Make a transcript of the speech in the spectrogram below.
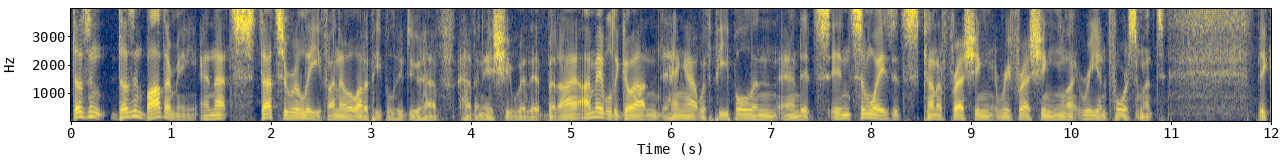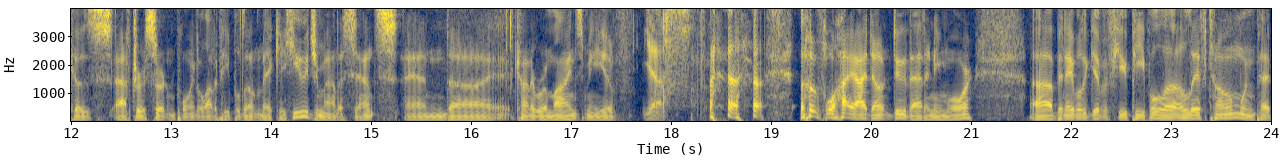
doesn't doesn't bother me, and that's that's a relief. I know a lot of people who do have have an issue with it, but I, am able to go out and hang out with people, and and it's in some ways it's kind of freshing, refreshing, like reinforcement. Because after a certain point, a lot of people don't make a huge amount of sense, and uh, it kind of reminds me of yes of why I don't do that anymore. Uh, been able to give a few people a, lift home when pe-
